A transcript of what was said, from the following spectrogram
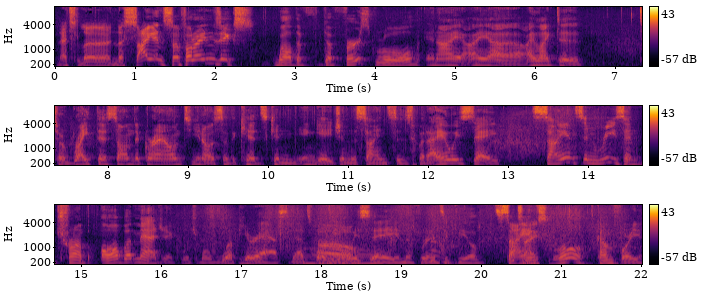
let's learn the science of forensics. Well, the the first rule, and I I uh, I like to to write this on the ground, you know, so the kids can engage in the sciences. But I always say, science and reason trump all but magic, which will whoop your ass. That's what we always say in the forensic field. Science will come for you.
